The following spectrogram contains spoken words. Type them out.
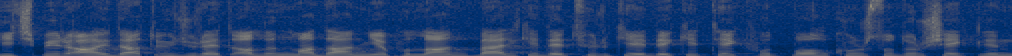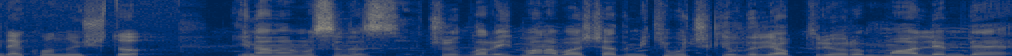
hiçbir aidat ücret alınmadan yapılan belki de Türkiye'deki tek futbol kursudur şeklinde konuştu. İnanır mısınız çocuklara idmana başladım. iki buçuk yıldır yaptırıyorum. Mahallemde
